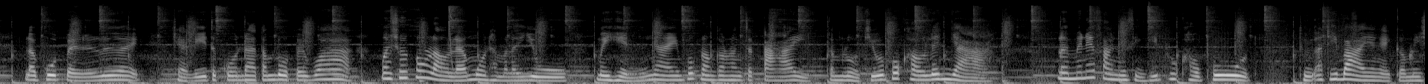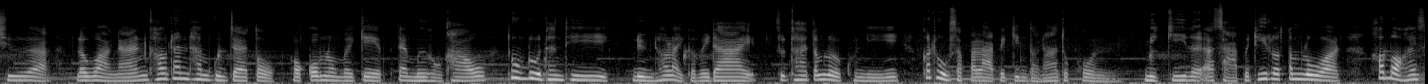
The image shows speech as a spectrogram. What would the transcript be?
ๆ แล้วพูดไปเรื่อยๆ แคลรี่ตะโกนด่าตำรวจไปว่า มาช่วยพวกเราแล้วโมทำอะไรอยู่ ไม่เห็นหรือไงพวกเรากำลังจะตาย ตำรวจคิดว่าพวกเขาเล่นยา เลยไม่ได้ฟังในสิ่งที่พวกเขาพูด ถึงอธิบายยังไงก็ไม่เชื่อ ระหว่างนั้นเขาท่านทำกุญแจตก เขาก้มลงไปเก็บ แต่มือของเขาถูกดูดทันที ดึงเท่าไหร่ก็ไม่ได้ สุดท้ายตำรวจคนนี้ก็ถูกสัตว์ประหลาดไปกินต่อหน้าทุกคน มิกกี้เลยอาสาไปที่รถตำรวจ เขาบอกให้แซ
